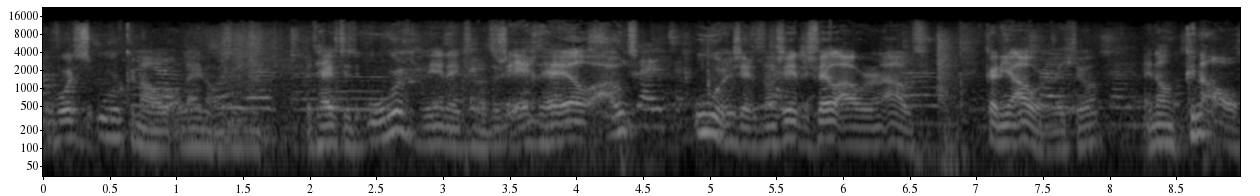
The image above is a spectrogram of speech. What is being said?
Het woord is oerknal alleen al. Het heeft het oer. En dat is echt heel oud. Oer zegt van zit is veel ouder dan oud. Kan niet ouder, weet je wel. En dan knal.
